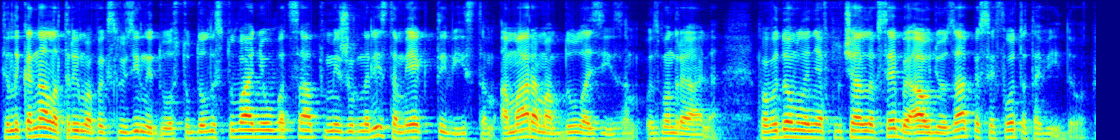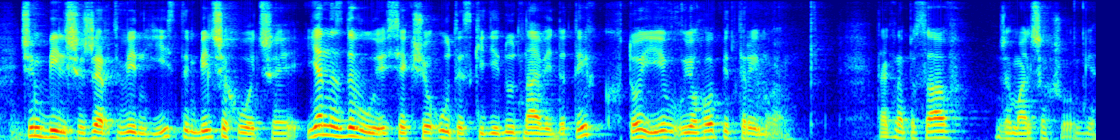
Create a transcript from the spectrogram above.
Телеканал отримав ексклюзивний доступ до листування у WhatsApp між журналістом і активістом Амаром Абдул Азізом з Монреаля. Повідомлення включали в себе аудіозаписи, фото та відео. Чим більше жертв він їсть, тим більше хоче. Я не здивуюсь, якщо утиски дійдуть навіть до тих, хто його підтримує. Так написав Джамаль Шахшогі.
